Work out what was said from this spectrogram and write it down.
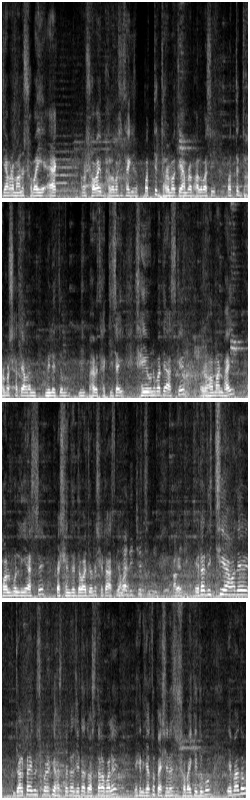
যে আমরা মানুষ সবাই এক। আমরা সবাই ভালোবাসা থাকি প্রত্যেক ধর্মকে আমরা ভালোবাসি প্রত্যেক ধর্মের সাথে আমরা মিলিতভাবে থাকতে চাই। সেই অনুপাতে আজকে রহমান ভাই ফলমূল নিয়ে আসছে প্যাসেঞ্জার দেওয়ার জন্য সেটা আজকে আমরা এটা দিচ্ছি আমাদের জলপাইগুড়ি সুপারিটি হসপিটাল যেটা দশতলা বলে এখানে যত প্যাসেঞ্জার আছে সবাইকে দেবো। এবারেও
